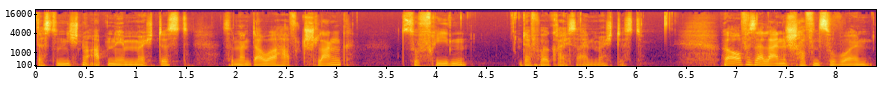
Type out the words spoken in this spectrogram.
dass du nicht nur abnehmen möchtest, sondern dauerhaft schlank, zufrieden und erfolgreich sein möchtest. Hör auf, es alleine schaffen zu wollen.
